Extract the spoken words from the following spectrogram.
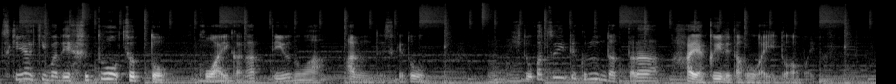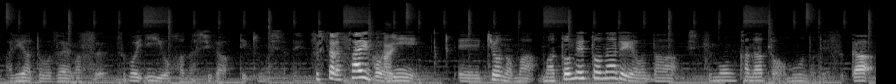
付け焼き場でやるとちょっと怖いかなっていうのはあるんですけど、うん、人がついてくるんだったら早く入れた方がいいとは思います。ありがとうございます。すごいいいお話ができましたね。そしたら最後に、はい。えー今日の、まあ、まとめとなるような質問かなとは思うのですが、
